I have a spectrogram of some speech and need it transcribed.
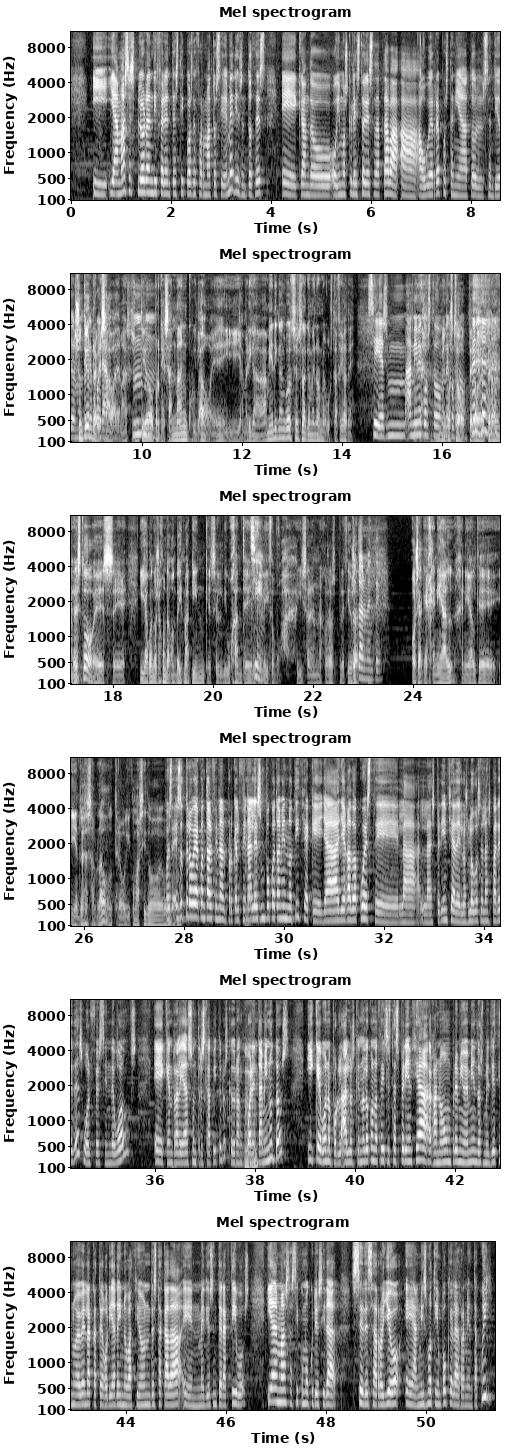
y, además explora en diferentes tipos de formatos y de medios. Entonces, eh, cuando oímos que la historia se adaptaba a, VR, pues tenía todo el sentido del Es un tío enrevesado, además. Es un tío, porque Sandman, cuidado, ¿eh? Y American, American Gods es la que menos me gusta, fíjate. Sí, es, a mí me costó. me, costó, Pero, el resto es. Eh, y ya cuando se junta con Dave McKean, que es el dibujante, el que le hizo. ahí salen unas cosas preciosas. Totalmente. O sea que genial, genial que. Y entonces has hablado, pero ¿y cómo ha sido? Pues eso te lo voy a contar al final, porque al final es un poco también noticia que ya ha llegado a Cueste la, la experiencia de Los Lobos en las Paredes, Wolfers in the Walls, eh, que en realidad son tres capítulos que duran 40 minutos y que, bueno, por, a los que no lo conocéis, esta experiencia ganó un premio Emmy en 2019 en la categoría de innovación destacada en medios interactivos y además, así como curiosidad, se desarrolló eh, al mismo tiempo que la herramienta Quill.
